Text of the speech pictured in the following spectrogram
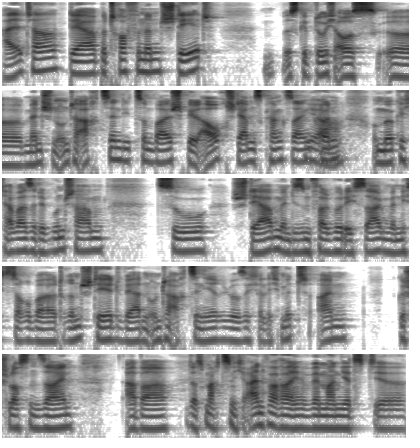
Alter der Betroffenen steht. Es gibt durchaus äh, Menschen unter 18, die zum Beispiel auch sterbenskrank sein ja. können und möglicherweise den Wunsch haben, zu sterben. In diesem Fall würde ich sagen, wenn nichts darüber drin steht, werden unter 18-Jährige sicherlich mit eingeschlossen sein. Aber das macht es nicht einfacher, wenn man jetzt äh,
